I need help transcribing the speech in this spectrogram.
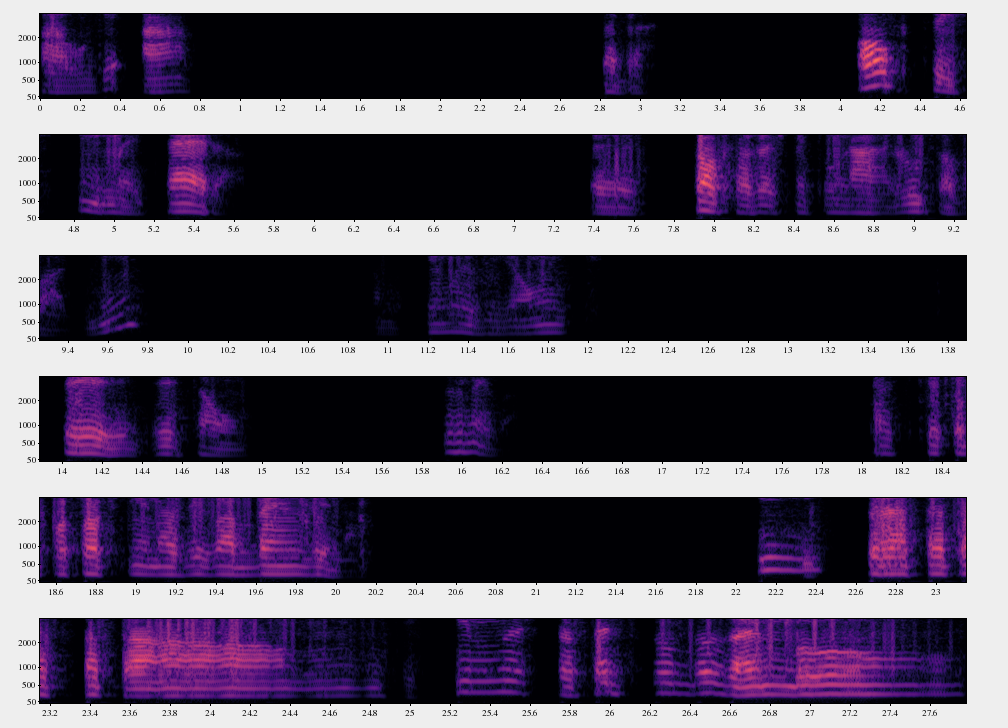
VGA. Dobra. Obczyścimy teraz e, to, co żeśmy tu nalutowali. Musimy wziąć y, y, tą zmywacz. Tak się to potocznie nazywa benzyna. I Kimność to do zębu.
